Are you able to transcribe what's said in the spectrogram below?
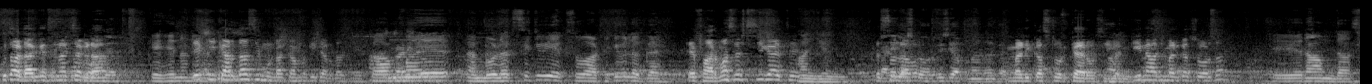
ਕੋਈ ਤੁਹਾਡਾ ਕਿਸੇ ਨਾਲ ਝਗੜਾ? ਕਿਸੇ ਨਾਲ ਇਹ ਕੀ ਨਹੀਂ ਕਰਦਾ ਸੀ ਮੁੰਡਾ? ਕੰਮ ਕੀ ਕਰਦਾ ਸੀ? ਕੰਮ ਇਹ ਐਂਬੂਲੈਂਸ ਚ ਵੀ 108 ਚ ਵੀ ਲੱਗਾ ਹੈ ਇਹ ਫਾਰਮਾਸਿਸਟ ਸੀਗਾ ਇੱਥੇ? ਹਾਂਜੀ ਹਾਂਜੀ। ਇਸ ਤੋਂ ਇਲਾਵਾ ਸਟੋਰ ਵੀ ਸੀ ਆਪਣਾ ਦਾ ਮੈਡੀਕਲ ਸਟੋਰ ਕੈਰੋ ਸੀਗਾ। ਕੀ ਨਾਮ ਸੀ ਮੈਡੀਕਲ ਸਟੋਰ ਦਾ? ਤੇ ਰਾਮਦਾਸ।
